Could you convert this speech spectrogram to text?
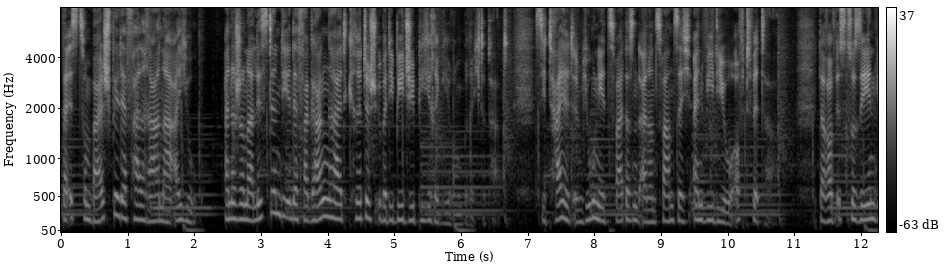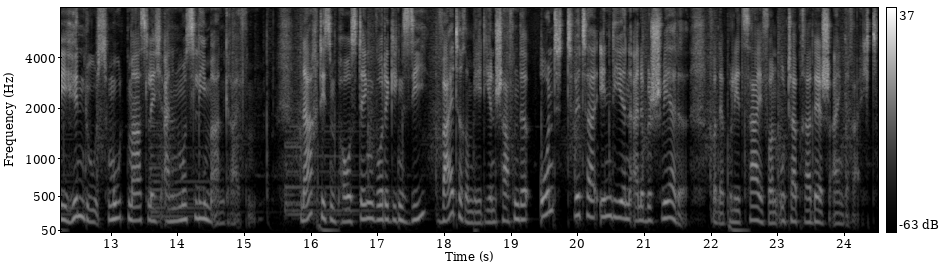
Da ist zum Beispiel der Fall Rana Ayub, eine Journalistin, die in der Vergangenheit kritisch über die BGP-Regierung berichtet hat. Sie teilt im Juni 2021 ein Video auf Twitter. Darauf ist zu sehen, wie Hindus mutmaßlich einen Muslim angreifen. Nach diesem Posting wurde gegen sie, weitere Medienschaffende und Twitter Indien eine Beschwerde von der Polizei von Uttar Pradesh eingereicht.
